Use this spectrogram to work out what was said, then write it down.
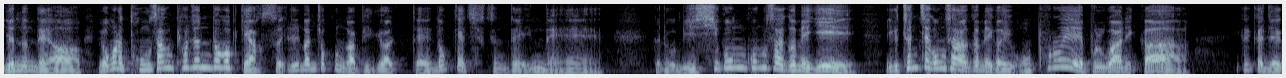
였는데요. 요거는 통상 표준도급 계약서 일반 조건과 비교할 때 높게 책정되어 있네. 그리고 미시공 공사 금액이 이거 전체 공사 금액의 5%에 불과하니까 그러니까 이제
